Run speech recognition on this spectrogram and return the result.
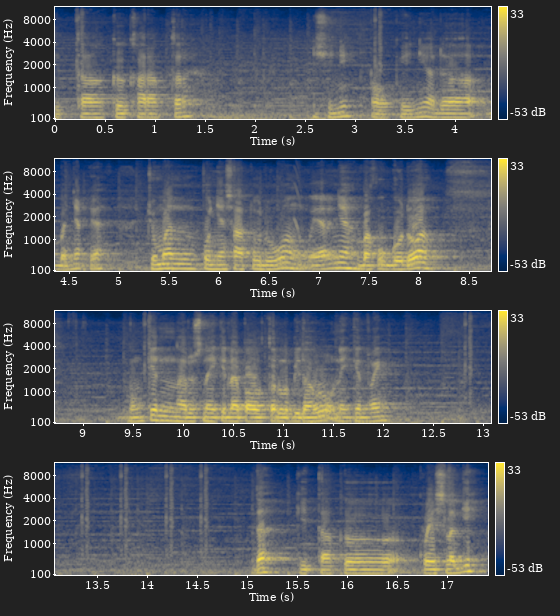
Kita ke karakter. Di sini oke ini ada banyak ya. Cuman punya satu doang WR nya Bakugo doang. Mungkin harus naikin level terlebih dahulu naikin rank. Dah kita ke quest lagi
